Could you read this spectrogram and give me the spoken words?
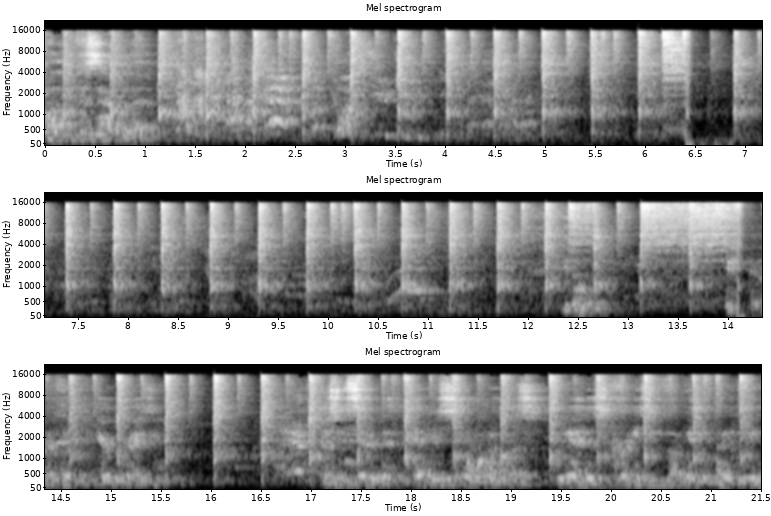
I like the sound of that. You know, if you ever think you're crazy, just consider that every single one of us, we had this crazy fucking idea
